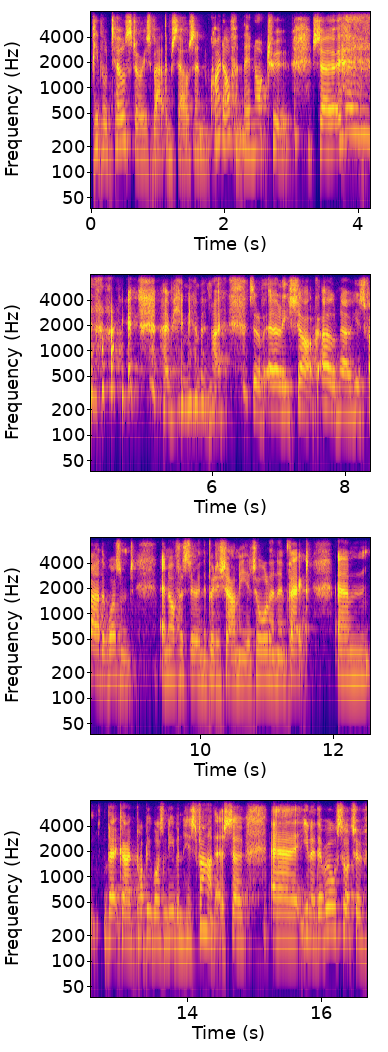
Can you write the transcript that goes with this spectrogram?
people tell stories about themselves, and quite often they're not true. So I remember my sort of early shock. Oh no, his father wasn't an officer in the British Army at all, and in fact, um, that guy probably wasn't even his father. So, uh, you know, there were all sorts of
